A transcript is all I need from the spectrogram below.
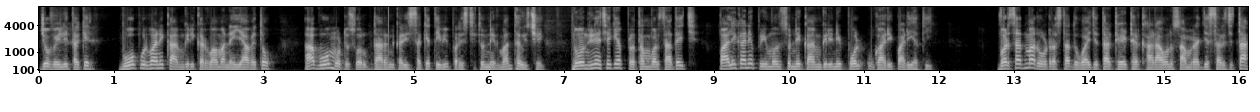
જો વહેલી તકે ભૂવો પૂરવાની કામગીરી કરવામાં નહીં આવે તો આ ભૂવો મોટું સ્વરૂપ ધારણ કરી શકે તેવી પરિસ્થિતિનું નિર્માણ થયું છે. નોંધનીય છે કે પ્રથમ વરસાદે જ પાલિકાને પ્રિમોન્સૂનની કામગીરીની પોલ ઉગાડી પાડી હતી. વરસાદમાં રોડ રસ્તા ધોવાઈ જતા ઠેર ઠેર ખાડાઓનું સામ્રાજ્ય સર્જતા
